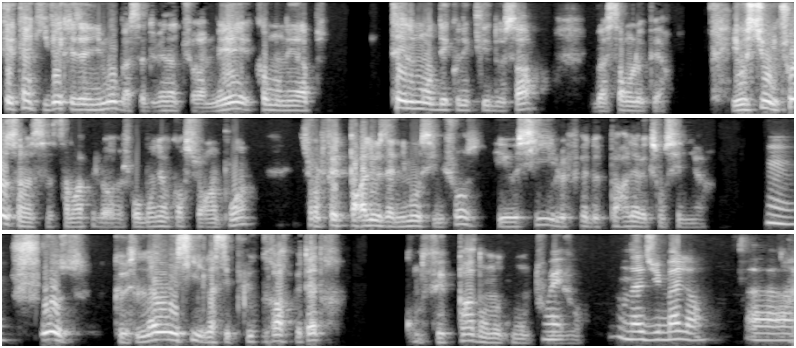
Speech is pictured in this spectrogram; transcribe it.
quelqu'un qui vit avec les animaux, bah, ça devient naturel. Mais comme on est tellement déconnecté de ça, bah, ça, on le perd. Et aussi, une chose, ça, ça, me rappelle, je rebondis encore sur un point, sur le fait de parler aux animaux, c'est une chose, et aussi le fait de parler avec son Seigneur. Hmm. Chose que là aussi, là, c'est plus grave peut-être, qu'on ne fait pas dans notre monde tous les jours. On a du mal, hein, à,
